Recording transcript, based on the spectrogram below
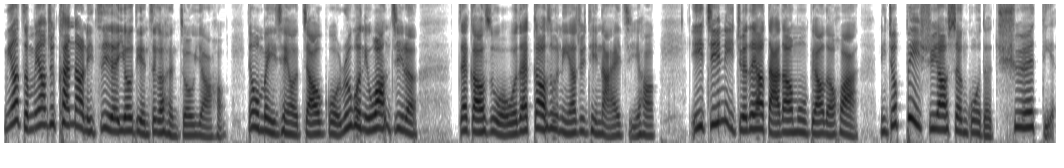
你要怎么样去看到你自己的优点？这个很重要哈。那我们以前有教过，如果你忘记了，再告诉我，我再告诉你要去听哪一集哈。以及你觉得要达到目标的话，你就必须要胜过的缺点。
